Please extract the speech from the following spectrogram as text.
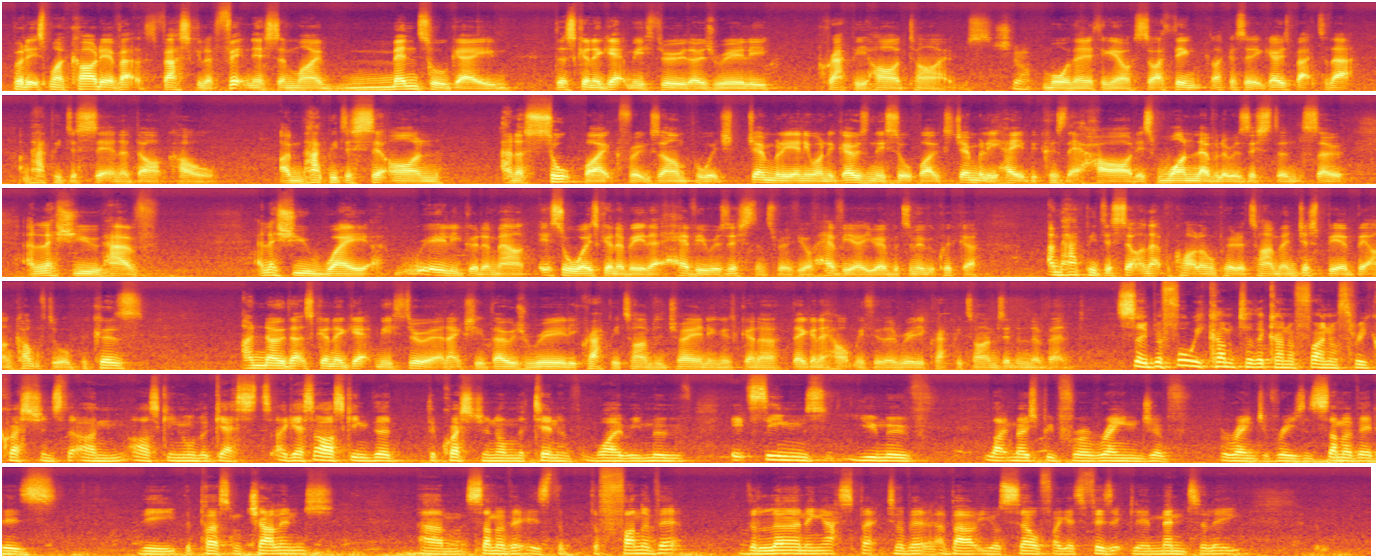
But it's my cardiovascular fitness and my mental game that's going to get me through those really crappy hard times Sure. more than anything else. So I think, like I said, it goes back to that. I'm happy to sit in a dark hole. I'm happy to sit on an assault bike, for example, which generally anyone that goes on these assault bikes generally hate because they're hard. It's one level of resistance. So unless you have, unless you weigh a really good amount, it's always going to be that heavy resistance. Where if you're heavier, you're able to move it quicker. I'm happy to sit on that for quite a long period of time and just be a bit uncomfortable because I know that's going to get me through it. And actually, those really crappy times in training is going to they're going to help me through the really crappy times in an event. So before we come to the kind of final three questions that I'm asking all the guests, I guess asking the, the question on the tin of why we move, it seems you move like most people for a range of a range of reasons. Some of it is the the personal challenge, um, some of it is the, the fun of it, the learning aspect of it about yourself, I guess physically and mentally.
